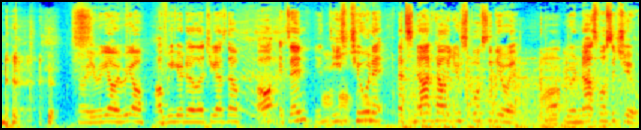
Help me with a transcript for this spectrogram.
All right, here we go. Here we go. I'll be here to let you guys know. Oh, it's in. Uh-huh. He's oh, chewing oh. it. That's not how you're supposed to do it. Oh, You are not supposed to chew.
